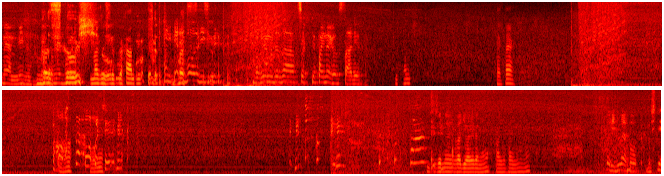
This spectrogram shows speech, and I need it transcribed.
Miałem widzę. Mazusiu. Mazusiu, kochany. To mnie boli. Bo wiem, że zaraz coś fajnego stanie. Tak, tak. O, stało się. Myślę, że mnie waliła jego, no. Fajnie, fajnie, no. To źle, bo... Myślę,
